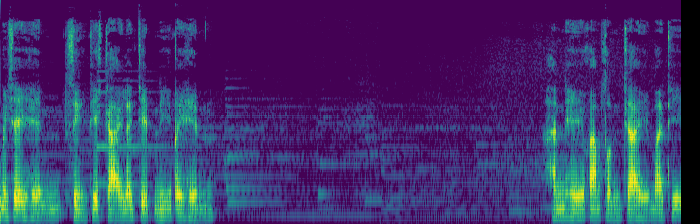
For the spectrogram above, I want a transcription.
ไม่ใช่เห็นสิ่งที่กายและจิตนี้ไปเห็น หันเหความสนใจมาที่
